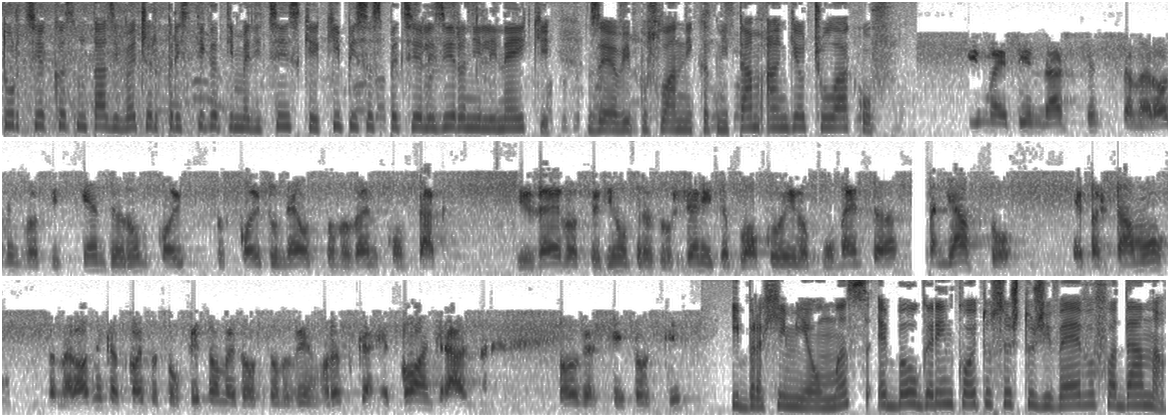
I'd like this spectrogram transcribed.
Турция, късно тази вечер пристигат и медицински екипи с специализирани линейки, заяви посланникът ни там Ангел Чулаков има един наш сънародник в Искендерун, кой, с който не е установен контакт. Живее в един от разрушените блокове и в момента на място е баща му. Сънародника, с който се опитваме да установим връзка, е двоен гражданин. Български и турски. Ибрахим Елмъс е българин, който също живее в Адана.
